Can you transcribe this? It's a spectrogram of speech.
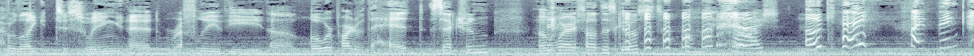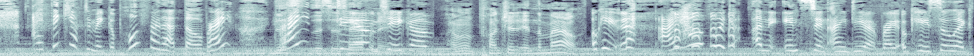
I would like to swing at roughly the uh, lower part of the head section of where I saw this ghost. Oh my gosh. Okay. I think I think you have to make a pull for that though, right? This, right? this is Damn, happening. Jacob. I'm gonna punch it in the mouth. Okay, I have like an instant idea, right? Okay, so like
